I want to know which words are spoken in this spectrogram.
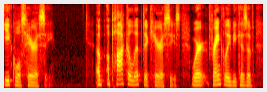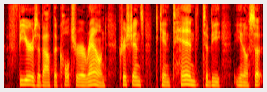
equals heresy apocalyptic heresies, where, frankly, because of fears about the culture around, Christians can tend to be, you know, su-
